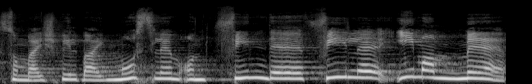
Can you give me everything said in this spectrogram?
zum Beispiel bei Muslim und finde viele immer mehr.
